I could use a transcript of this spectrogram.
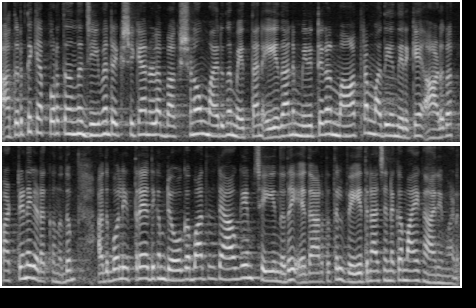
അതിർത്തിക്കപ്പുറത്ത് നിന്ന് ജീവൻ രക്ഷിക്കാനുള്ള ഭക്ഷണവും മരുന്നും എത്താൻ ഏതാനും മിനിറ്റുകൾ മാത്രം മതിയെന്നിരിക്കെ ആളുകൾ പട്ടിണി കിടക്കുന്നതും അതുപോലെ ഇത്രയധികം രോഗബാധിതരാകുകയും ചെയ്യുന്നത് യഥാർത്ഥത്തിൽ വേദനാജനകമായ കാര്യമാണ്.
